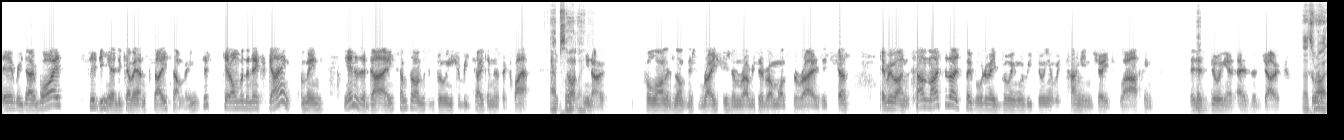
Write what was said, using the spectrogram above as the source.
Every day. Why Sydney had to come out and say something? Just get on with the next game. I mean, at the end of the day, sometimes booing should be taken as a clap. Absolutely. Not, you know, full on. It's not this racism rubbish everyone wants to raise. It's just everyone. Some most of those people would have been booing would be doing it with tongue in cheek, laughing. They're just doing it as a joke. That's right.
